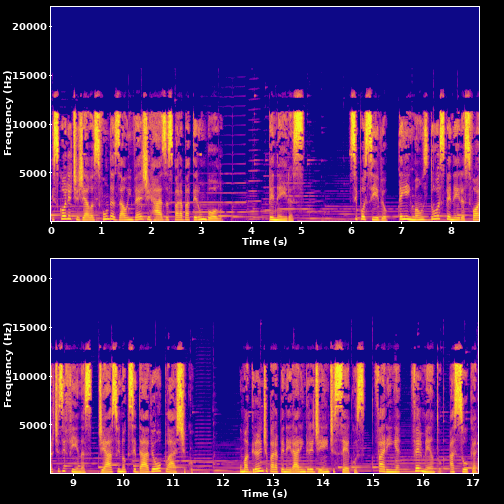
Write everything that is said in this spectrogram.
escolha tigelas fundas ao invés de rasas para bater um bolo. Peneiras. Se possível, tenha em mãos duas peneiras fortes e finas, de aço inoxidável ou plástico. Uma grande para peneirar ingredientes secos, farinha, fermento, açúcar,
